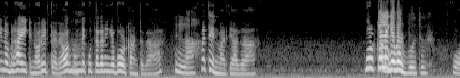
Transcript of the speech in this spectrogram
ಇನ್ನೊಬ್ರು ಹೈಟಿನವ್ರು ಇರ್ತಾರೆ ಅವ್ರ ಮುಂದೆ ಕೂತಾಗ ನಿಂಗೆ ಬೋರ್ಡ್ ಕಾಣ್ತದಾ? ಇಲ್ಲ. ಮತ್ತೇನು ಮಾಡ್ತೀಯ ಆಗ? ಬೋರ್ಡ್ ಕೆಳಗೆ ಬರ್ಬೋದು. ಓ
